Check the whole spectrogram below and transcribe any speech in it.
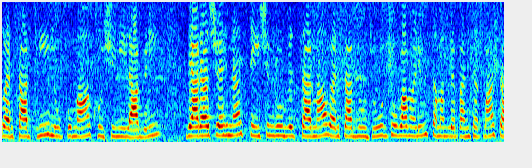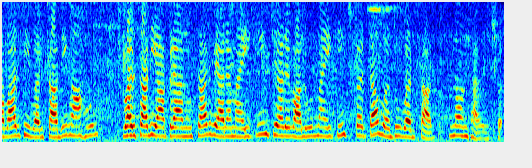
વરસાદથી લોકોમાં ખુશીની લાગણી. વ્યારા શહેરના સ્ટેશન રોડ વિસ્તારમાં વરસાદનું જોર જોવા મળ્યું. સમગ્ર પંથકમાં સવારથી વરસાદી માહોલ. વરસાદી આંકડા અનુસાર વ્યારામાં એક ઇંચ, જ્યારે વાલોડમાં એક ઇંચ કરતાં વધુ વરસાદ નોંધાયો છે.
